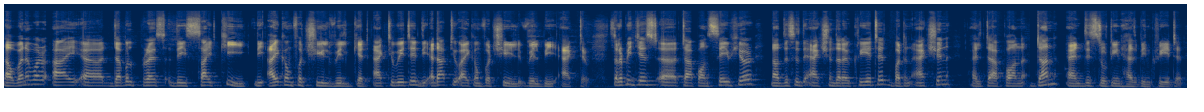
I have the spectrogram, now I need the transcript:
Now, whenever I uh, double press the side key, the eye comfort shield will get activated. The adaptive eye comfort shield will be active. So let me just uh, tap on save here. Now, this is the action that I've created, button action. I'll tap on done and this routine has been created.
